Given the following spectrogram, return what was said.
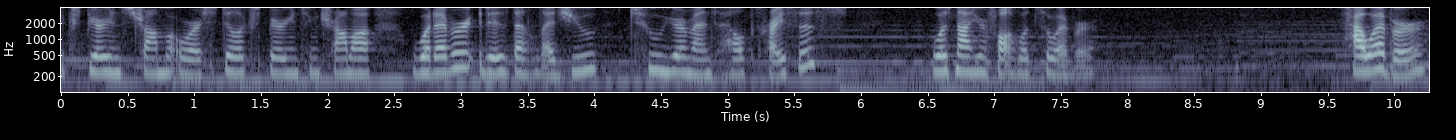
experienced trauma or are still experiencing trauma whatever it is that led you to your mental health crisis was not your fault whatsoever however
